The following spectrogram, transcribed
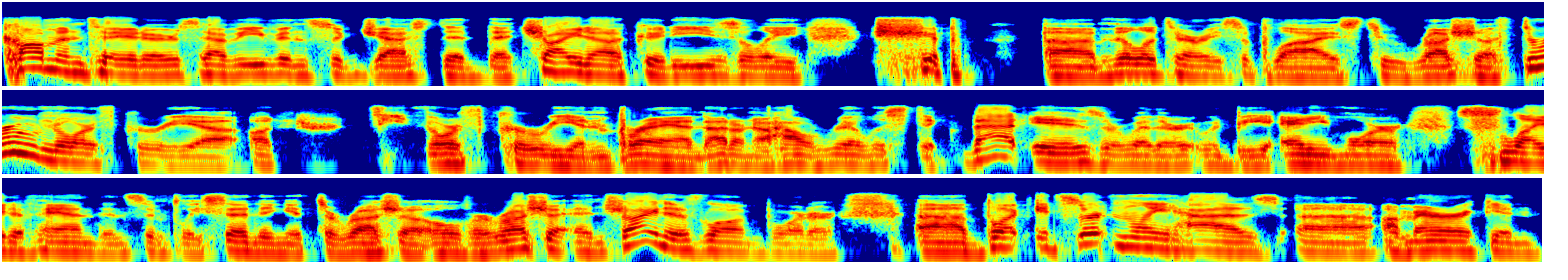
commentators have even suggested that China could easily ship uh, military supplies to Russia through North Korea under the North Korean brand. I don't know how realistic that is, or whether it would be any more sleight of hand than simply sending it to Russia over Russia and China's long border. Uh, but it certainly has uh, American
